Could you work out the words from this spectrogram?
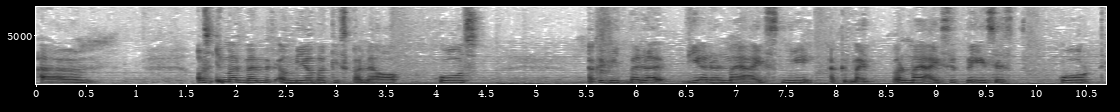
Ehm um, as iemand my met ou meelbakkies kan help, kos. Ek het nie binne weer in my huis nie. Ek het my in my huis se venster kort.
